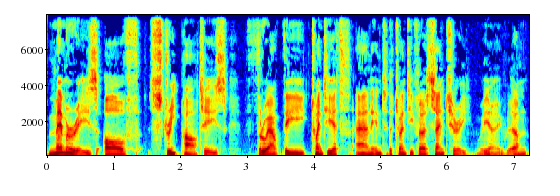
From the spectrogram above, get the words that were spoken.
memories of street parties throughout the 20th and into the 21st century. You know, um,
